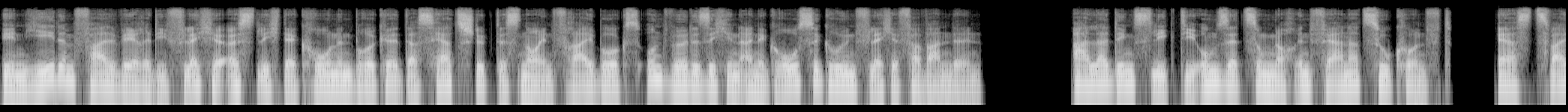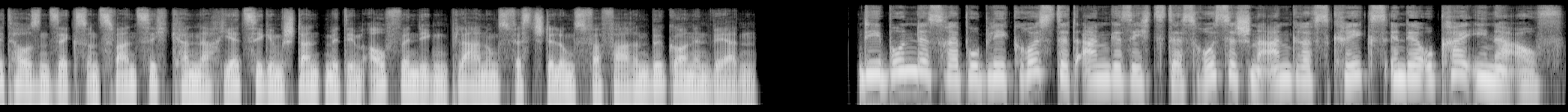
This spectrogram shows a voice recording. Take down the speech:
In jedem Fall wäre die Fläche östlich der Kronenbrücke das Herzstück des neuen Freiburgs und würde sich in eine große Grünfläche verwandeln. Allerdings liegt die Umsetzung noch in ferner Zukunft. Erst 2026 kann nach jetzigem Stand mit dem aufwendigen Planungsfeststellungsverfahren begonnen werden. Die Bundesrepublik rüstet angesichts des russischen Angriffskriegs in der Ukraine auf.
